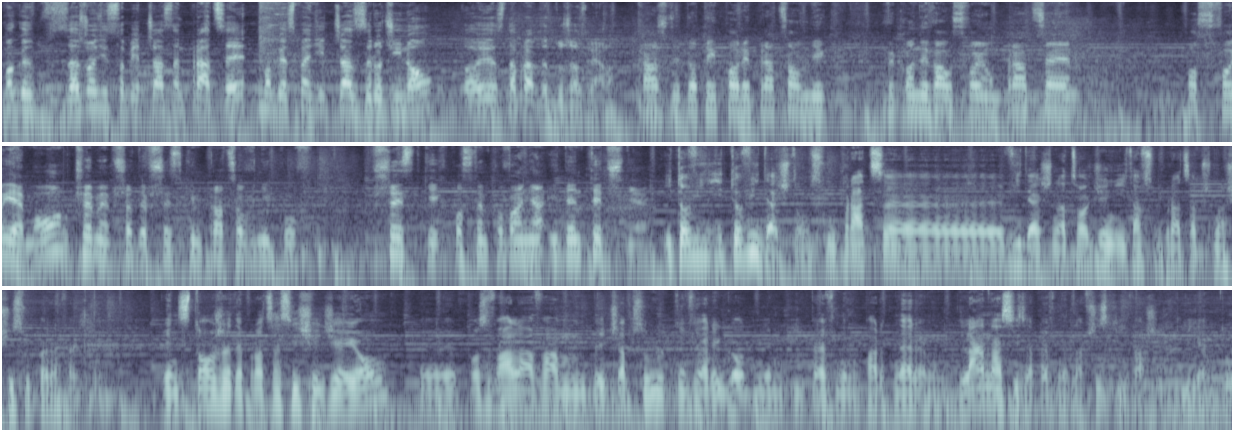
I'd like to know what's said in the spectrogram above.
Mogę zarządzić sobie czasem pracy, mogę spędzić czas z rodziną, to jest naprawdę duża zmiana. Każdy do tej pory pracownik wykonywał swoją pracę po swojemu. Uczymy przede wszystkim pracowników wszystkich postępowania identycznie. I to, I to widać, tą współpracę widać na co dzień i ta współpraca przynosi super efekty. Więc to, że te procesy się dzieją, y, pozwala Wam być absolutnie wiarygodnym i pewnym partnerem dla nas i zapewne dla wszystkich Waszych klientów.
